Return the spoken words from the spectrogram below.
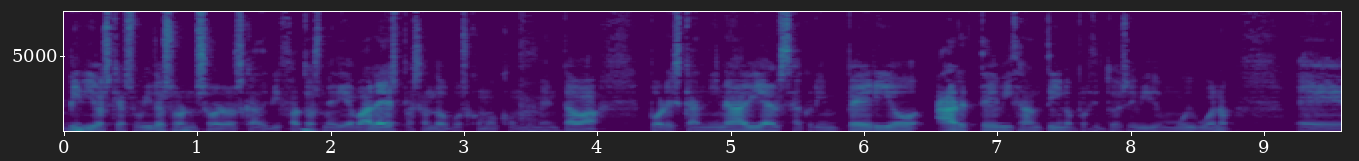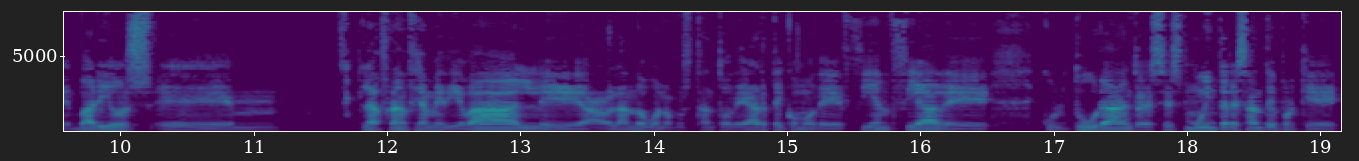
vídeos que ha subido son sobre los califatos medievales, pasando, pues como comentaba, por Escandinavia, el Sacro Imperio, arte bizantino, por cierto, ese vídeo muy bueno. varios la Francia medieval, eh, hablando, bueno, pues tanto de arte como de ciencia, de cultura, entonces es muy interesante porque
